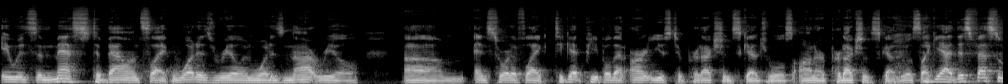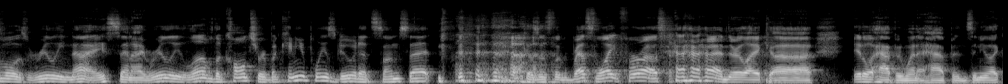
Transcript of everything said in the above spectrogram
it was a mess to balance like what is real and what is not real. Um, and sort of like to get people that aren't used to production schedules on our production schedule. It's like, yeah, this festival is really nice and I really love the culture, but can you please do it at sunset? Because it's the best light for us. and they're like, uh, it'll happen when it happens. And you're like,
